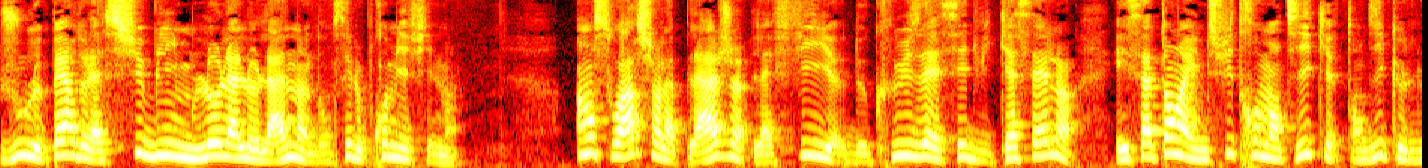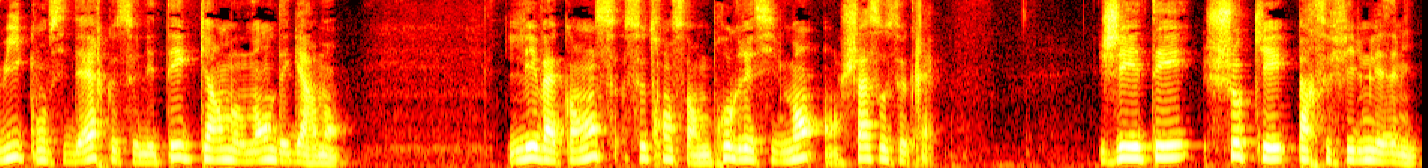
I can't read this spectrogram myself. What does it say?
joue le père de la sublime Lola Lolan, dont c'est le premier film. Un soir, sur la plage, la fille de Cluzet séduit Cassel et s'attend à une suite romantique, tandis que lui considère que ce n'était qu'un moment d'égarement. Les vacances se transforment progressivement en chasse au secret. J'ai été choquée par ce film, les amis.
